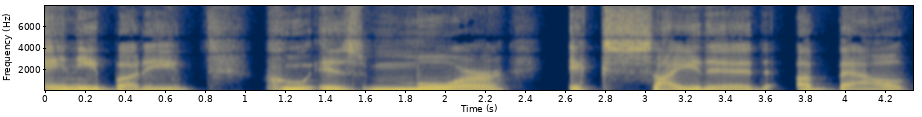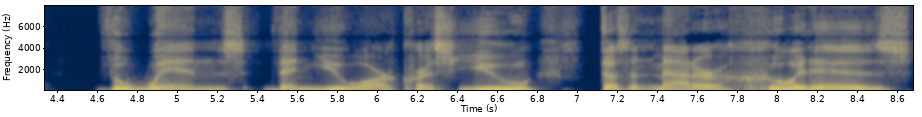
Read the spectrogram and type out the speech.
anybody who is more excited about the wins than you are, Chris. You doesn't matter who it is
